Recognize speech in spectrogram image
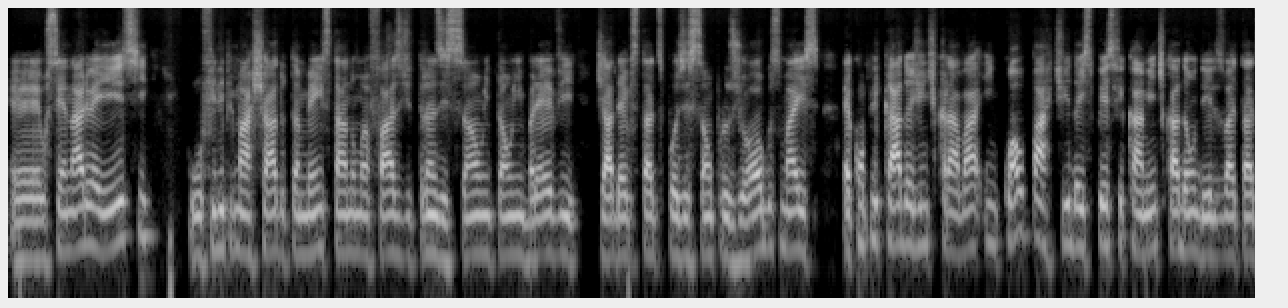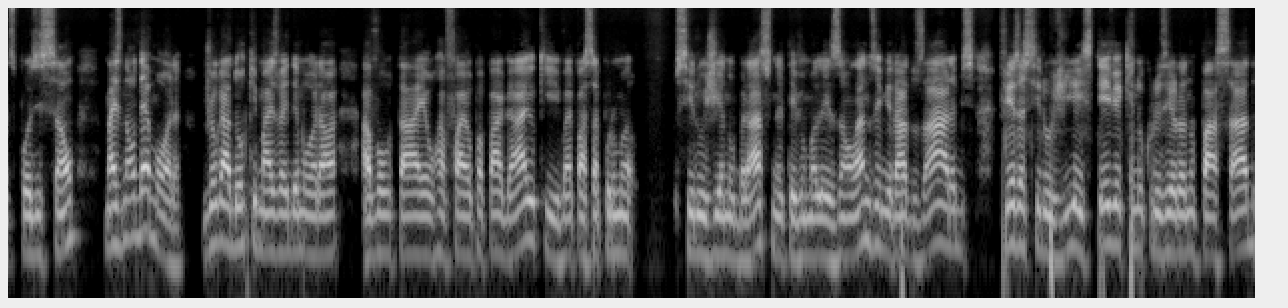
é, o cenário é esse. O Felipe Machado também está numa fase de transição, então em breve já deve estar à disposição para os jogos, mas é complicado a gente cravar em qual partida especificamente cada um deles vai estar à disposição, mas não demora. O jogador que mais vai demorar a voltar é o Rafael Papagaio, que vai passar por uma cirurgia no braço, né? Teve uma lesão lá nos Emirados Árabes, fez a cirurgia, esteve aqui no Cruzeiro ano passado,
